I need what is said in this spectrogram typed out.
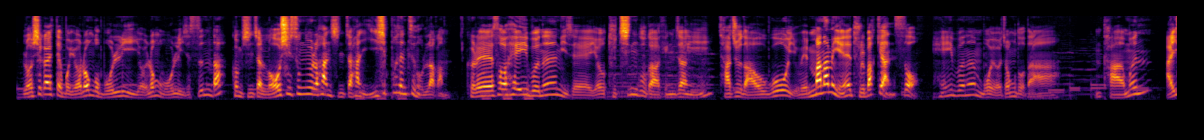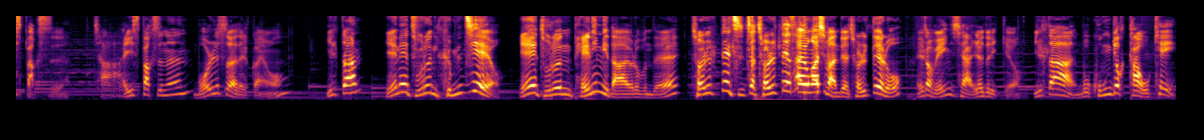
러쉬 갈 때 뭐 이런 거 몰리 이런 거 몰리 이제 쓴다? 그럼 진짜 러쉬 승률 한 진짜 한 20%는 올라감. 그래서 헤이브는 이제 이두 친구가 굉장히 자주 나오고 웬만하면 얘네 둘밖에 안 써. 헤이브는 뭐 요 정도다. 다음은 아이스박스. 자, 아이스박스는 뭘 써야 될까요? 일단 얘네 둘은 금지예요. 얘 둘은 밴입니다, 여러분들. 절대 진짜 절대 사용하시면 안 돼요. 절대로. 일단 왜인지 제가 알려드릴게요. 일단 뭐 공격 다 오케이,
